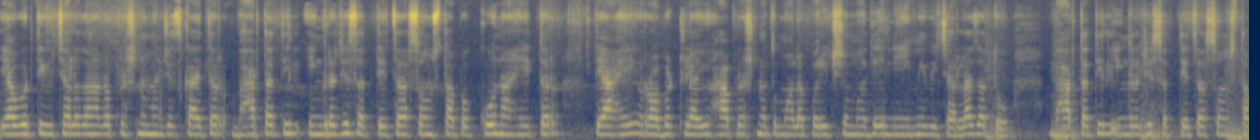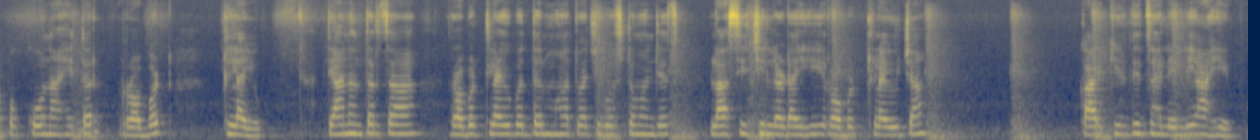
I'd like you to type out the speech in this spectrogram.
यावरती विचारला जाणारा प्रश्न म्हणजेच काय? तर भारतातील इंग्रजी सत्तेचा संस्थापक कोण आहे? तर ते आहे रॉबर्ट क्लायू. हा प्रश्न तुम्हाला परीक्षेमध्ये नेहमी विचारला जातो. भारतातील इंग्रजी सत्तेचा संस्थापक कोण आहे? तर रॉबर्ट क्लायू. त्यानंतरचा रॉबर्ट क्लायूबद्दल महत्त्वाची गोष्ट म्हणजेच प्लासीची लढाई ही रॉबर्ट क्लायूच्या कारकिर्दीत झालेली आहे.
